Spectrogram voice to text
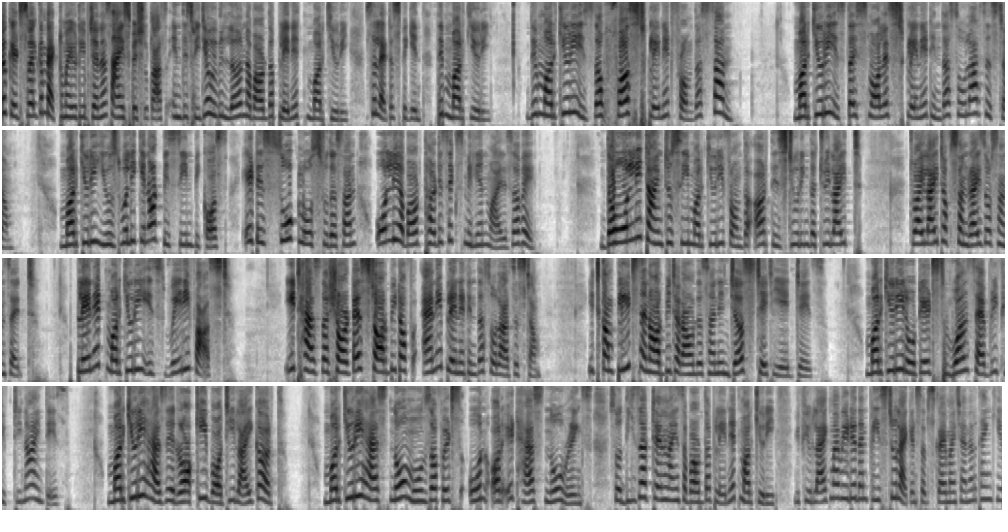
kids, welcome back to my YouTube channel Sai Special Class. In this video we will learn about the planet Mercury. So let us begin. The Mercury. The Mercury is the first planet from the Sun. Mercury is the smallest planet in the solar system. Mercury usually cannot be seen because it is so close to the Sun only about 36 million miles away. The only time to see Mercury from the Earth is during the twilight twilight of sunrise or sunset. Planet Mercury is very fast. It has the shortest orbit of any planet in the solar system. It completes an orbit around the sun in just 88 days. Mercury rotates once every 59 days. Mercury has a rocky body like Earth. Mercury has no moons of its own or it has no rings. So these are 10 lines about the planet Mercury. If you like my video then please do like and subscribe my channel. Thank you.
